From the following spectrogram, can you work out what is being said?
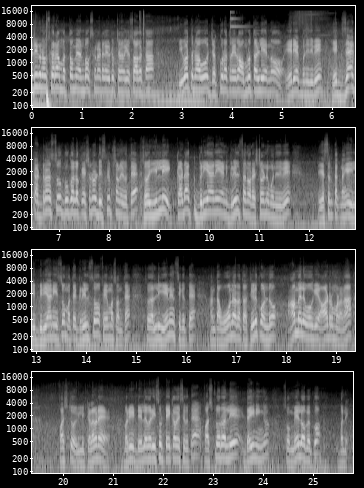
ಎಲ್ರಿಗೂ ನಮಸ್ಕಾರ. ಮತ್ತೊಮ್ಮೆ ಅನ್ಬಾಕ್ಸ್ ಕರ್ನಾಟಕ ಯೂಟ್ಯೂಬ್ ಚಾನಲ್ಗೆ ಸ್ವಾಗತ. ಇವತ್ತು ನಾವು ಜಕ್ಕೂರ್ ಹತ್ರ ಇರೋ ಅಮೃತಹಳ್ಳಿ ಅನ್ನೋ ಏರಿಯಾಗೆ ಬಂದಿದ್ದೀವಿ. Exact address Google location description ಇರುತ್ತೆ. ಸೊ ಇಲ್ಲಿ ಕಡಕ್ ಬಿರಿಯಾನಿ ಆ್ಯಂಡ್ ಗ್ರಿಲ್ಸ್ ಅನ್ನೋ ರೆಸ್ಟೋರೆಂಟ್ಗೆ ಬಂದಿದ್ದೀವಿ. ಹೆಸರು ತಕ್ಕನಂಗೆ ಇಲ್ಲಿ ಬಿರಿಯಾನೀಸು ಮತ್ತು ಗ್ರಿಲ್ಸು ಫೇಮಸ್ ಅಂತೆ. ಸೊ ಅಲ್ಲಿ ಏನೇನು ಸಿಗುತ್ತೆ ಅಂತ ಓನರ್ ಹತ್ರ ತಿಳ್ಕೊಂಡು ಆಮೇಲೆ ಹೋಗಿ ಆರ್ಡ್ರ್ ಮಾಡೋಣ. ಫಸ್ಟು ಇಲ್ಲಿ ಕೆಳಗಡೆ ಬರೀ ಡೆಲಿವರೀಸು ಟೇಕ್ ಅವೇಸ್ ಇರುತ್ತೆ ಫಸ್ಟ್ ಫ್ಲೋರಲ್ಲಿ ಡೈನಿಂಗು ಸೊ ಮೇಲೆ ಹೋಗಬೇಕು. ಬನ್ನಿ.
